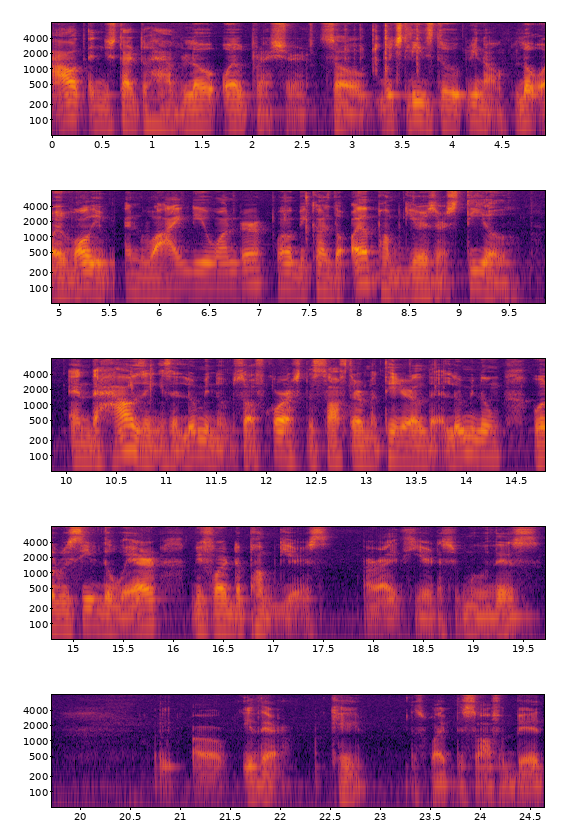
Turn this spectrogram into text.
out and you start to have low oil pressure. So which leads to you know low oil volume. And why do you wonder? Well because the oil pump gears are steel and the housing is aluminum. So of course the softer material the aluminum will receive the wear before the pump gears. All right here let's remove this. Oh in there. Okay let's wipe this off a bit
